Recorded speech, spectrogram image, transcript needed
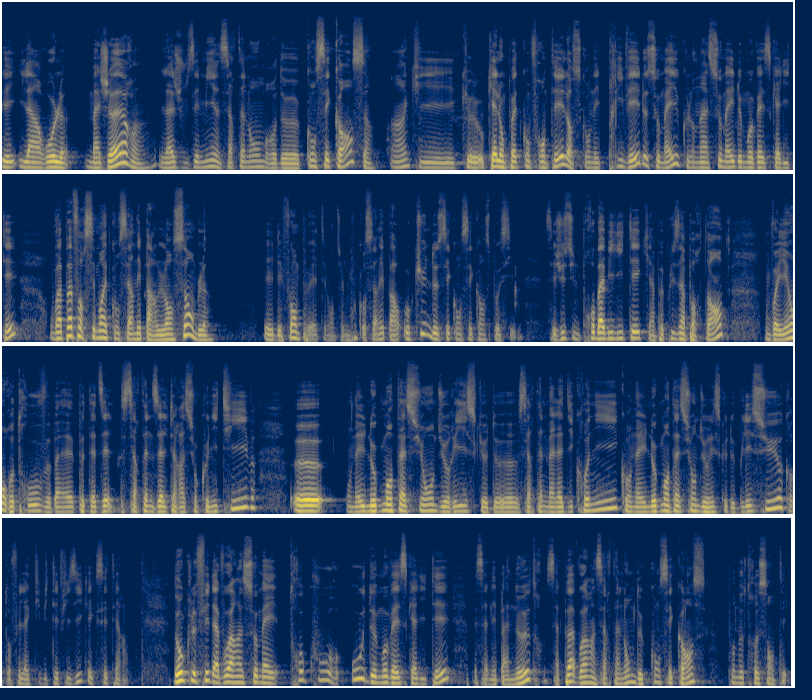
il a un rôle majeur. Là, je vous ai mis un certain nombre de conséquences hein, auxquelles on peut être confronté lorsqu'on est privé de sommeil ou que l'on a un sommeil de mauvaise qualité. On ne va pas forcément être concerné par l'ensemble. Et des fois, on peut être éventuellement concerné par aucune de ces conséquences possibles. C'est juste une probabilité qui est un peu plus importante. Vous voyez, on retrouve bah, peut-être certaines altérations cognitives. Euh, on a une augmentation du risque de certaines maladies chroniques, on a une augmentation du risque de blessures quand on fait l'activité physique, etc. Donc le fait d'avoir un sommeil trop court ou de mauvaise qualité, ben, ça n'est pas neutre, ça peut avoir un certain nombre de conséquences pour notre santé.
